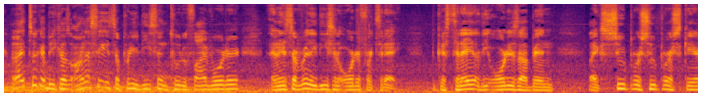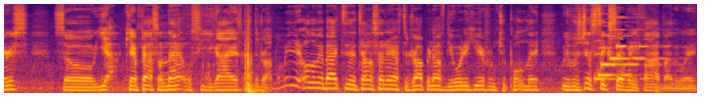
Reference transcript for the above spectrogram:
And I took it because honestly, it's a pretty decent two to five order, and it's a really decent order for today because today the orders have been like super super scarce. So yeah can't pass on that. We'll see you guys at the drop I made it all the way back to the town center after dropping off the order here from Chipotle which was just 6.75 by the way.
